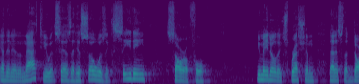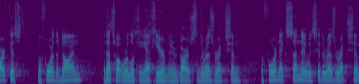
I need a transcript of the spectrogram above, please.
And then in Matthew, it says that his soul was exceeding sorrowful. You may know the expression that it's the darkest before the dawn. And that's what we're looking at here in regards to the resurrection. Before next Sunday, we see the resurrection.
